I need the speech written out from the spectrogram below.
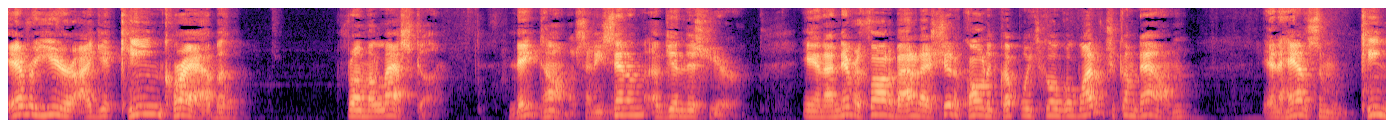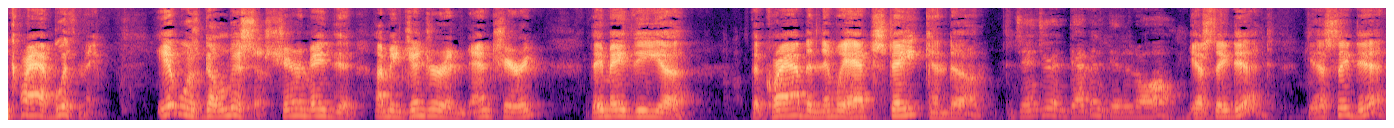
every year I get king crab from Alaska, Nate Thomas, and he sent them again this year. And I never thought about it. I should have called him a couple weeks ago. Go, why don't you come down and have some king crab with me? It was delicious. Sherry made the, I mean Ginger and, and Sherry, they made the uh, the crab, and then we had steak, and uh, Ginger and Devin did it all. yes, they did. Yes, they did.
